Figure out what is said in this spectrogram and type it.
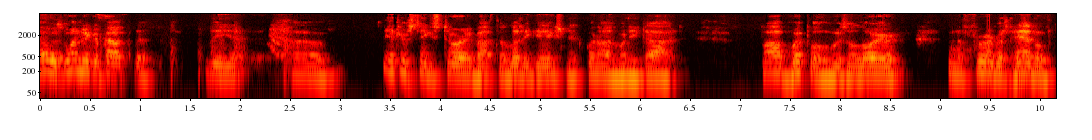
I was wondering about the the uh, interesting story about the litigation that went on when he died. Bob Whipple, who was a lawyer in the firm that handled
